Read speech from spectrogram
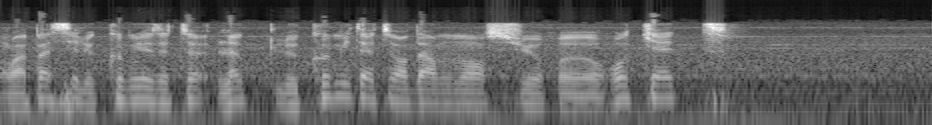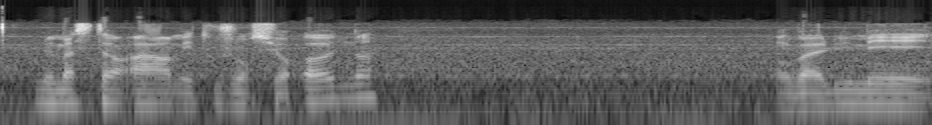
On va passer le commutateur, d'armement sur euh. Le Master Arm est toujours sur On. On va allumer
